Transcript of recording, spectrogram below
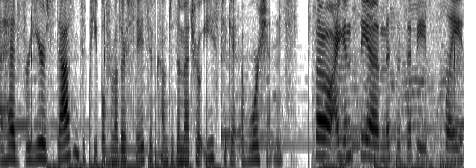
Ahead, for years, thousands of people from other states have come to the Metro East to get abortions. So I can see a Mississippi plate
